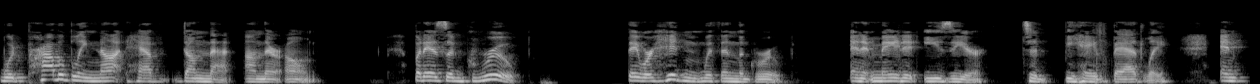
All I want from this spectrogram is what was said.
would probably not have done that on their own. But as a group, they were hidden within the group and it made it easier to behave badly. And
